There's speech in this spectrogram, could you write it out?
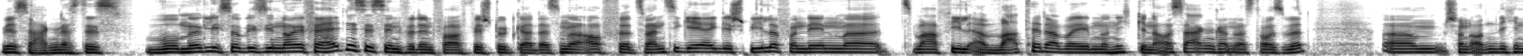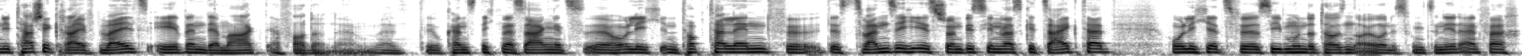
Wir sagen, dass das womöglich so ein bisschen neue Verhältnisse sind für den VfB Stuttgart, dass man auch für 20-jährige Spieler, von denen man zwar viel erwartet, aber eben noch nicht genau sagen kann, was daraus wird, ähm, schon ordentlich in die Tasche greift, weil es eben der Markt erfordert. Du kannst nicht mehr sagen, jetzt äh, hole ich ein Top-Talent, das 20 ist, schon ein bisschen was gezeigt hat, hole ich jetzt für 700.000 Euro. Das funktioniert einfach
